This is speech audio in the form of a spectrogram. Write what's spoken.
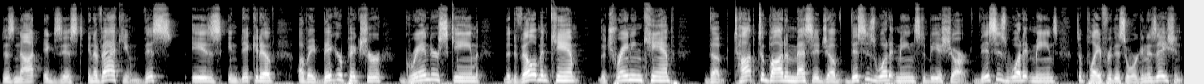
does not exist in a vacuum. This is indicative of a bigger picture, grander scheme, the development camp, the training camp, the top to bottom message of this is what it means to be a shark. This is what it means to play for this organization.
